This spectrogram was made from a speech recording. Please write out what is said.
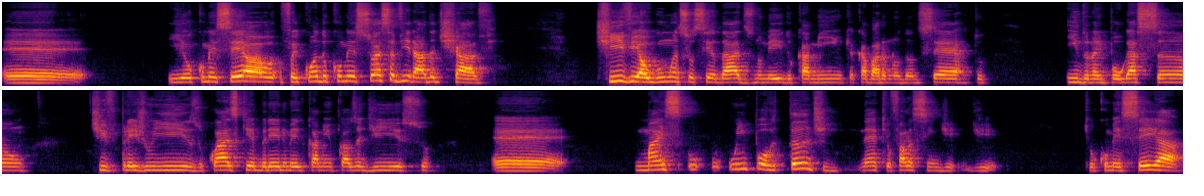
É, e eu comecei a, foi quando começou essa virada de chave. Tive algumas sociedades no meio do caminho que acabaram não dando certo, indo na empolgação, tive prejuízo, quase quebrei no meio do caminho por causa disso. É, mas o, o, importante, né, que eu falo assim, de, de, que eu comecei a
